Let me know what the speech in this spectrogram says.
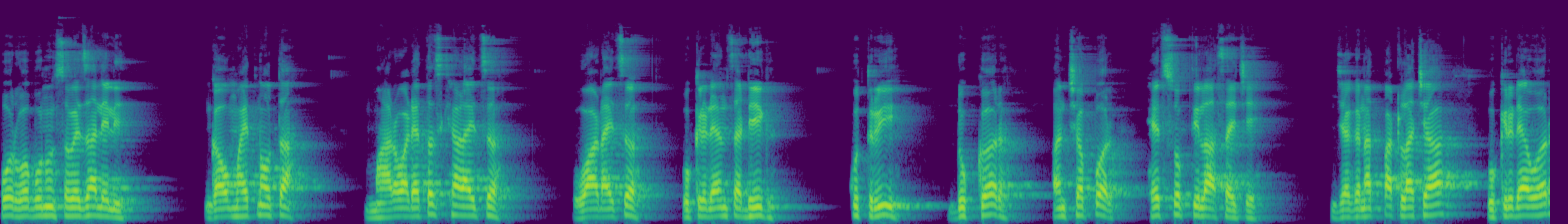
पूर्व बनून सवय झालेली. गाव माहीत नव्हता. मारवाड्यातच खेळायचं वाढायचं उकिरड्यांचा ढीग कुत्री डुक्कर आणि छप्पर हेच सोबतीला असायचे. जगन्नाथ पाटलाच्या उकिरड्यावर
